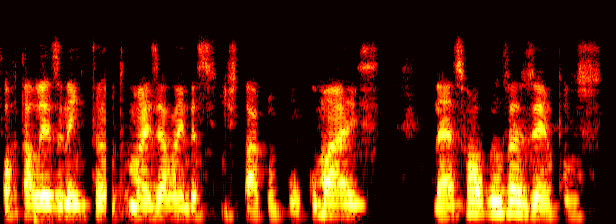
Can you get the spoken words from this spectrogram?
Fortaleza nem tanto, mas ela ainda se destaca um pouco mais. Né? São alguns exemplos.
